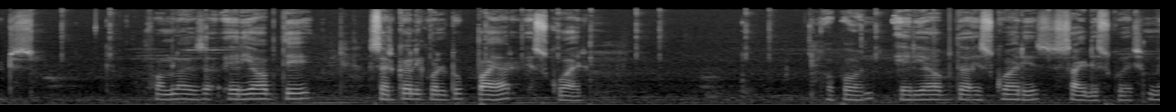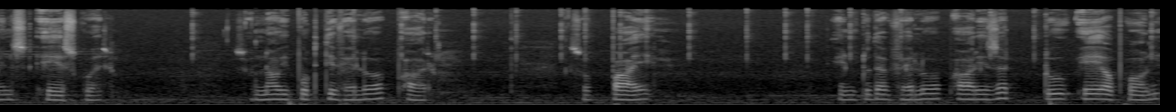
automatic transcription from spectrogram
its formula is area of the circle equal to pi r square upon area of the square is side square means a square. So now we put the value of r. So pi into the value of r is a 2a upon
